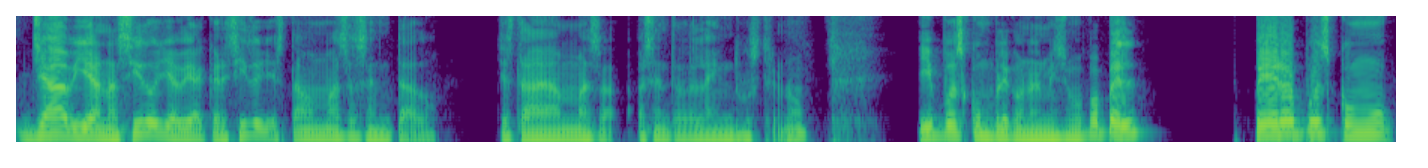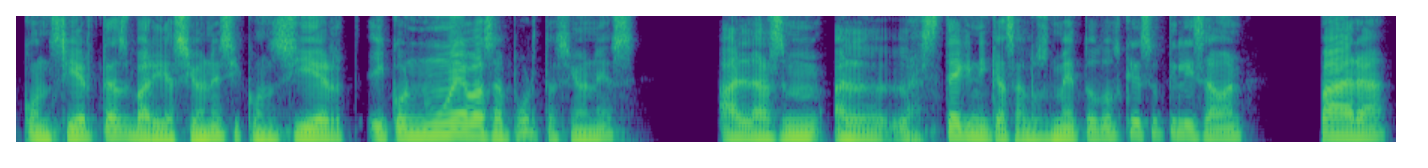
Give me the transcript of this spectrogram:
ya había nacido, ya había crecido y estaba más asentado. Ya estaba más asentada la industria, ¿no? Y pues cumple con el mismo papel, pero pues como con ciertas variaciones y con, y con nuevas aportaciones a las, a las técnicas, a los métodos que se utilizaban para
